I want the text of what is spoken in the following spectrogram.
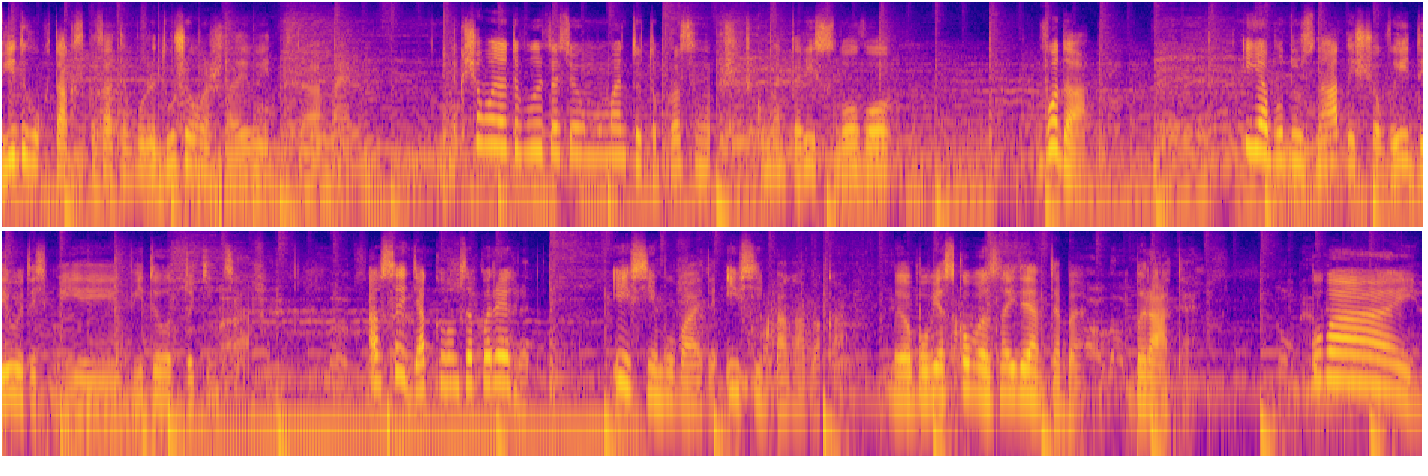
відгук, так сказати, буде дуже важливий для мене. Якщо ви дивилися цього моменту, то просто напишіть в коментарі слово вода. І я буду знати, що ви дивитесь мої відео до кінця. А все, дякую вам за перегляд. І всім бувайте, і всім пока-пока. Ми обов'язково знайдемо тебе, брате. Бувай!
